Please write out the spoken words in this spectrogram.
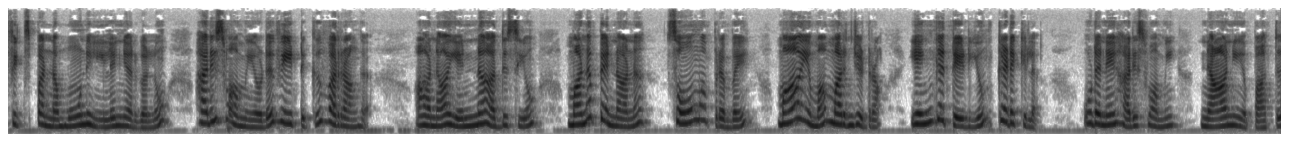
ஃபிக்ஸ் பண்ண மூணு இளைஞர்களும் ஹரிசுவாமியோட வீட்டுக்கு வர்றாங்க. ஆனால் என்ன அதிசயம் மணப்பெண்ணான சோமபிரபை மாயமாக மறைஞ்சிடுறான். எங்கே தேடியும் கிடைக்கல. உடனே ஹரிசுவாமி ஞானிய பார்த்து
